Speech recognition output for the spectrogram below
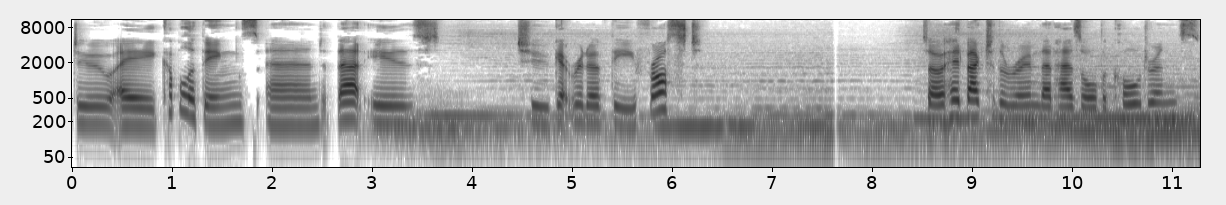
do a couple of things, and that is to get rid of the frost. So head back to the room that has all the cauldrons.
